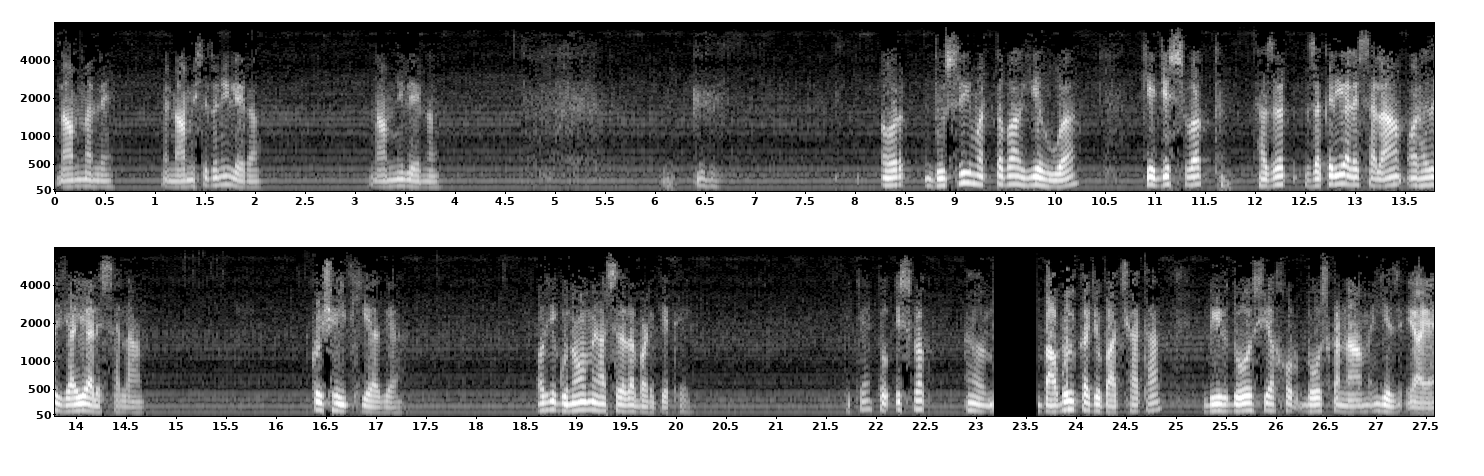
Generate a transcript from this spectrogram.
نام نہ لیں۔ میں نام اسے تو نہیں لے رہا۔ نام نہیں لینا۔ اور دوسری مرتبہ یہ ہوا کہ جس وقت حضرت زکری علیہ السلام اور حضرت یائی علیہ السلام کو شہید کیا گیا اور یہ گناہوں میں حد سے زیادہ بڑھ گئے تھے۔ ٹھیک ہے؟ تو اس وقت بابل کا جو بادشاہ تھا، بیر دوست یا دوست کا نام یہ آیا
